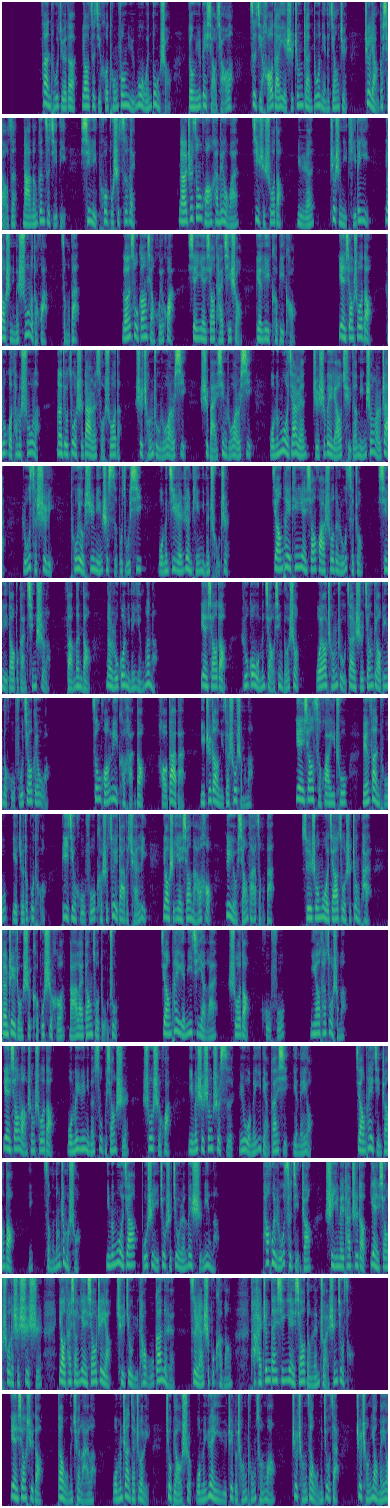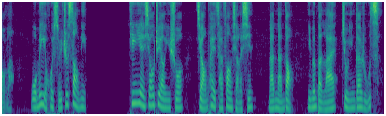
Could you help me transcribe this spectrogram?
范图觉得要自己和童风与莫文动手，等于被小瞧了。自己好歹也是征战多年的将军，这两个小子哪能跟自己比？心里颇不是滋味。哪知曾皇还没有完，继续说道：“女人，这是你提的议，要是你们输了的话，怎么办？”栾素刚想回话，见燕霄抬起手，便立刻闭口。燕霄说道：“如果他们输了，那就坐实大人所说的，是城主如儿戏，是百姓如儿戏。我们墨家人只是为了取得名声而战，如此势力，徒有虚名，是死不足惜。我们几人任凭你们处置。”蒋佩听燕霄话说得如此重，心里倒不敢轻视了，反问道：“那如果你们赢了呢？”燕霄道：“如果我们侥幸得胜，我要城主暂时将调兵的虎符交给我。”曾皇立刻喊道：“好大胆！你知道你在说什么吗？”燕霄此话一出，连范图也觉得不妥。毕竟虎符可是最大的权力，要是燕霄拿了后另有想法怎么办？虽说墨家做事正派，但这种事可不适合拿来当做赌注。蒋佩也眯起眼来说道：“虎符，你要他做什么？”燕霄朗声说道：“我们与你们素不相识，说实话，你们是生是死与我们一点干系也没有。”蒋佩紧张道：“你怎么能这么说？你们墨家不是以救世救人为使命吗？”他会如此紧张，是因为他知道燕霄说的是事实。要他像燕霄这样去救与他无干的人，自然是不可能。他还真担心燕霄等人转身就走。燕霄续道：“但我们却来了，我们站在这里，就表示我们愿意与这个城同存亡。这城在，我们就在；这城要没有了，我们也会随之丧命。”听燕霄这样一说，蒋佩才放下了心，喃喃道：“你们本来就应该如此。”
